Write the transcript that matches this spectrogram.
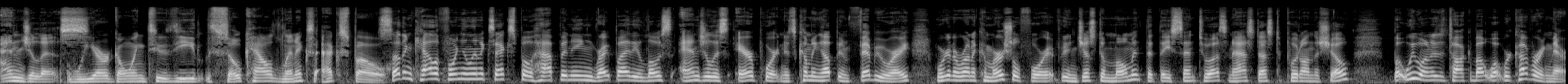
Angeles. We are going to the SoCal Linux Expo. Southern California Linux Expo happening right by the Los Angeles airport, and it's coming up in February. We're going to run a commercial for it in just a moment that they sent to us and asked us to put on the show. But we wanted to talk about what we're covering there.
